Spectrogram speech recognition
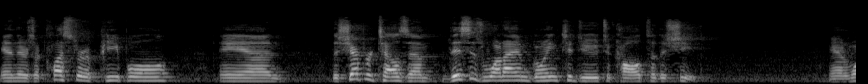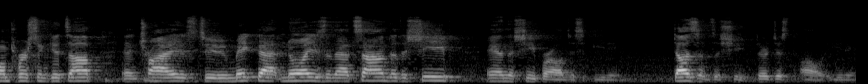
and there's a cluster of people, and the shepherd tells them, This is what I am going to do to call to the sheep. And one person gets up and tries to make that noise and that sound to the sheep, and the sheep are all just eating. Dozens of sheep, they're just all eating.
